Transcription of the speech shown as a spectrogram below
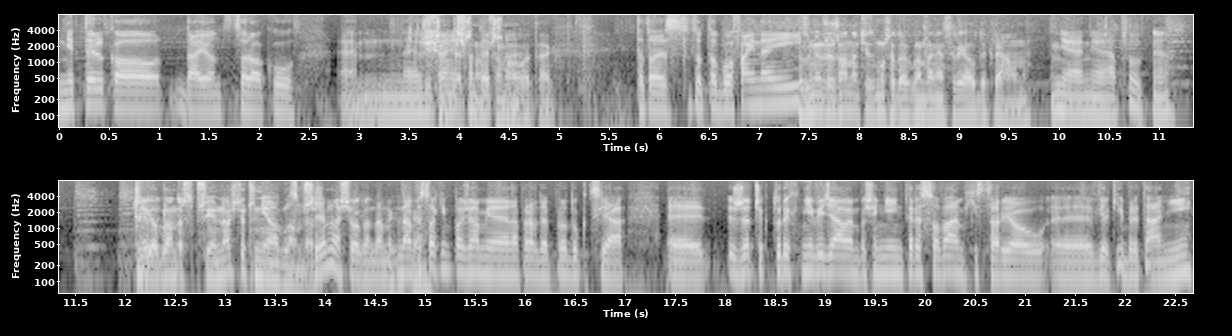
nie tylko dając co roku em, życzenia świąteczne. przemowę, tak. To, to, jest, to, to było fajne i Rozumiem, że żona cię zmusza do oglądania serialu The Crown. nie, nie, absolutnie. Czyli Nie- oglądasz z przyjemnością, czy nie Z oglądasz? przyjemnością oglądam. Tak, Na wysokim poziomie naprawdę produkcja. E, rzeczy, których nie wiedziałem, bo się nie interesowałem historią e, Wielkiej Brytanii,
